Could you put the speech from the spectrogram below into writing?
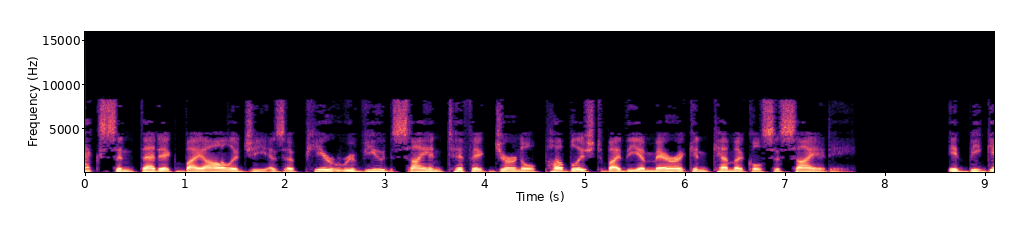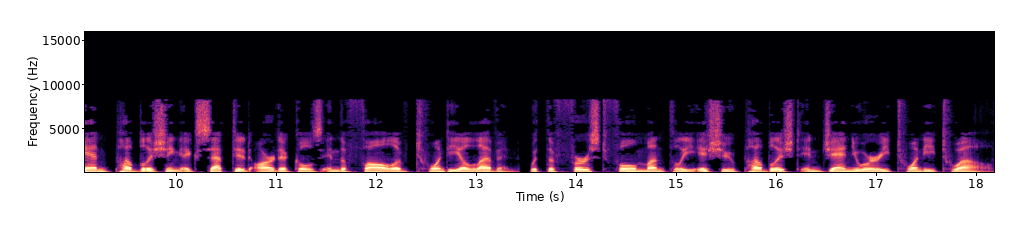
ACS Synthetic Biology is a peer-reviewed scientific journal published by the American Chemical Society. It began publishing accepted articles in the fall of 2011, with the first full monthly issue published in January 2012.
